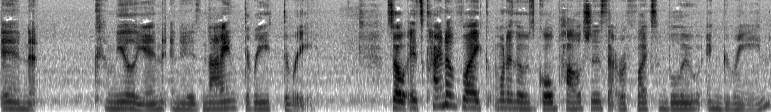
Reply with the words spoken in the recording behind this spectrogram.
in Chameleon, and it is 933. So it's kind of like one of those gold polishes that reflects blue and green,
